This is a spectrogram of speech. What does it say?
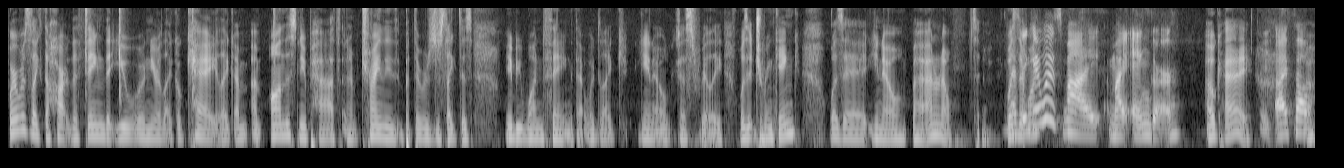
where was like the heart, the thing that you when you're like, okay, like I'm I'm on this new path and I'm trying these, but there was just like this maybe one thing that would like you know just really was it drinking? Was it you know uh, I don't know. Was I there think one? it was my my anger. okay. I felt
